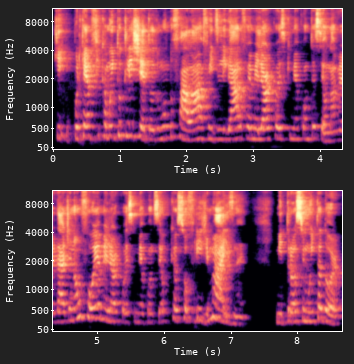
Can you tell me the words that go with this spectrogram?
que porque fica muito clichê, todo mundo fala, ah, fui desligado, foi a melhor coisa que me aconteceu. Na verdade, não foi a melhor coisa que me aconteceu, porque eu sofri demais, né? Me trouxe muita dor.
